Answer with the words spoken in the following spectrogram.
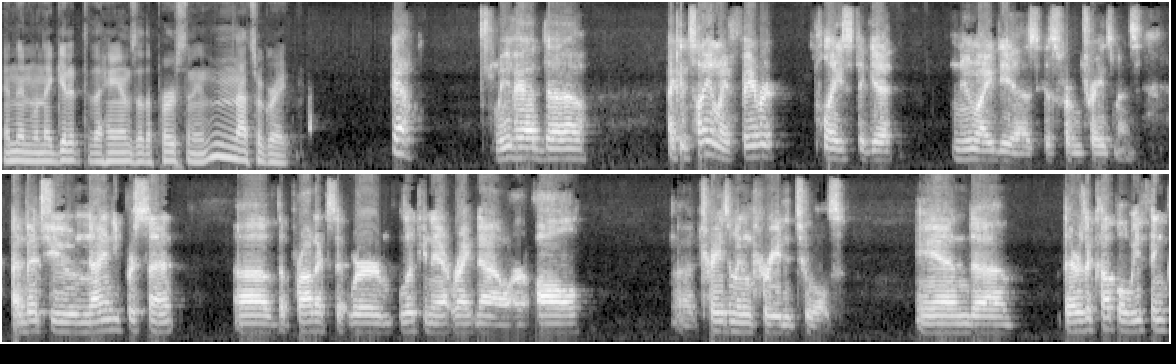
and then when they get it to the hands of the person mm, not so great yeah we've had uh, i can tell you my favorite place to get new ideas is from tradesmen's i bet you 90% of the products that we're looking at right now are all uh, tradesman created tools and uh, there's a couple we think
